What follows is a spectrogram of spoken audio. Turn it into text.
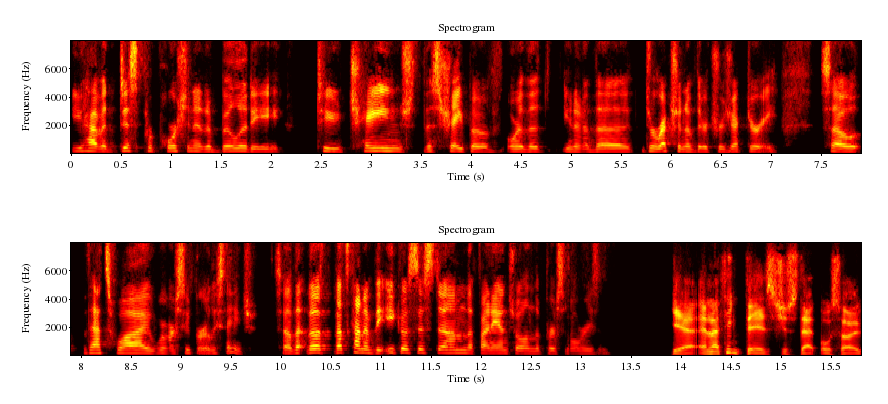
you have a disproportionate ability to change the shape of or the you know the direction of their trajectory. So that's why we're super early stage. So that, that's kind of the ecosystem the financial and the personal reason. Yeah, and I think there's just that also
